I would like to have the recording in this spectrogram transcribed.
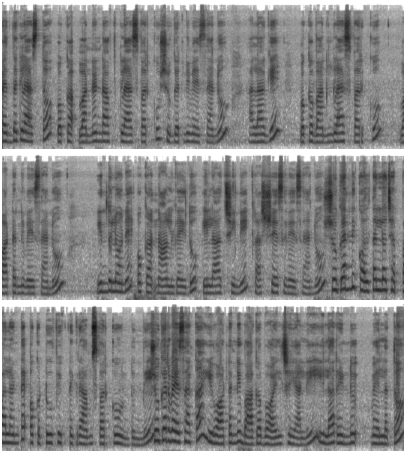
పెద్ద గ్లాస్తో ఒక వన్ అండ్ హాఫ్ గ్లాస్ వరకు షుగర్ని వేశాను. అలాగే ఒక వన్ గ్లాస్ వరకు వాటర్ని వేశాను. ఇందులోనే ఒక నాలుగైదు ఇలాచీని క్రష్ చేసి వేశాను. షుగర్ని కొలతల్లో చెప్పాలంటే ఒక టూ ఫిఫ్టీ గ్రామ్స్ వరకు ఉంటుంది. షుగర్ వేసాక ఈ వాటర్ని బాగా బాయిల్ చేయాలి. ఇలా రెండు వేళ్ళతో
